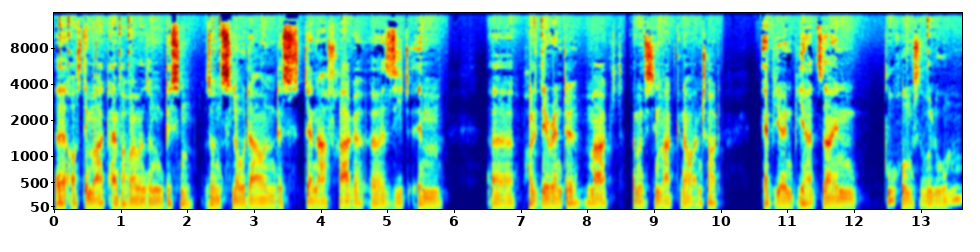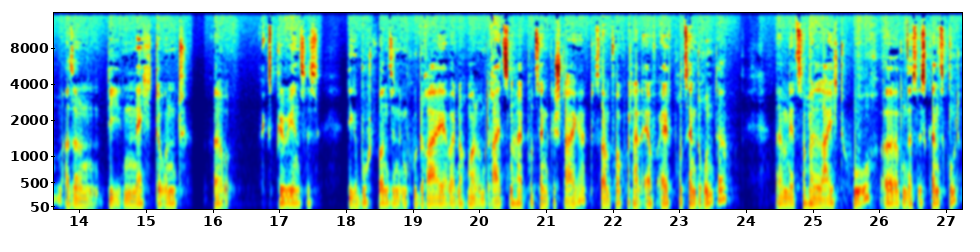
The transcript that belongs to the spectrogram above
äh, aus dem Markt, einfach weil man so ein bisschen so ein Slowdown des der Nachfrage äh, sieht im äh, Holiday Rental Markt, wenn man sich den Markt genau anschaut. Airbnb hat sein Buchungsvolumen, also die Nächte und äh, Experiences die gebucht worden sind im Q3, aber nochmal um 13,5 Prozent gesteigert. Das war im Vorquartal auf 11 Prozent runter. Ähm, jetzt nochmal leicht hoch. Ähm, das ist ganz gut.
